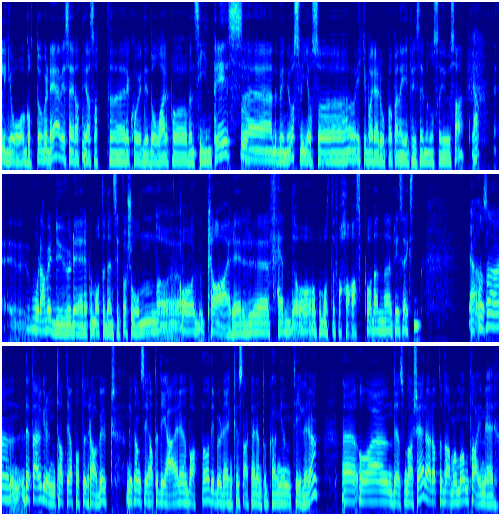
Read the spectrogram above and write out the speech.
ligger jo godt over det. Vi ser at de har satt eh, rekord i dollar på bensinpris. Mm. Eh, det begynner jo å svi også, ikke bare i Europa på energipriser, men også i USA. Ja. Hvordan vil du vurdere på en måte den situasjonen, og, og klarer Fed å, på en måte få has på den prisveksten? Ja, altså, dette er jo grunnen til at de har fått det travelt. Du kan si at de er bakpå, de burde egentlig starta renteoppgangen tidligere. Eh, og det som da skjer, er at da må man ta i mer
